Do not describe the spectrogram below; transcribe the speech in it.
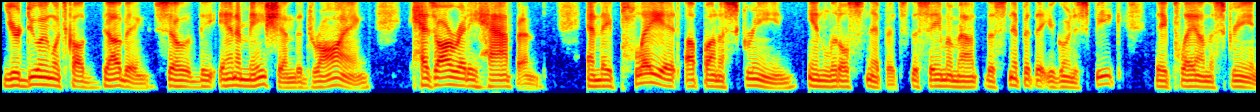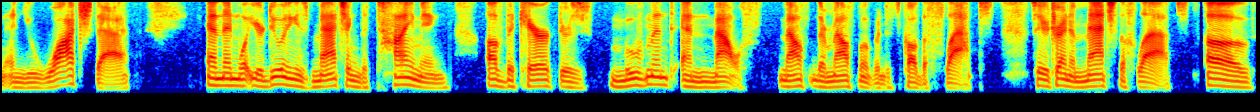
you're doing what's called dubbing. So the animation, the drawing has already happened and they play it up on a screen in little snippets, the same amount, the snippet that you're going to speak, they play on the screen and you watch that. And then what you're doing is matching the timing of the character's movement and mouth, mouth, their mouth movement. It's called the flaps. So you're trying to match the flaps of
